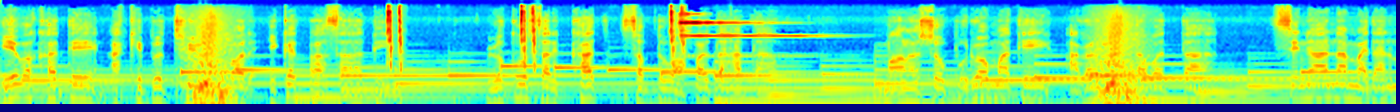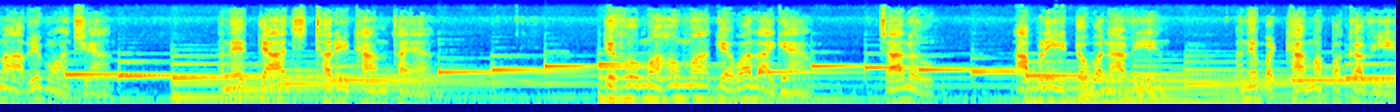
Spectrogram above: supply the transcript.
એ વખતે આખી પૃથ્વી ઉપર એક જ ભાષા હતી. લોકો સરખા જ શબ્દો વાપરતા હતા. માણસો પૂર્વમાંથી આગળ વધતા વધતા સિનારના મેદાનમાં આવી પહોંચ્યા અને ત્યાં જ ઠરી ઠામ થયા. તેઓ માહોમાં કહેવા લાગ્યા, ચાલો, આપણે ઈંટો બનાવીએ અને ભઠ્ઠામાં પકાવીએ.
